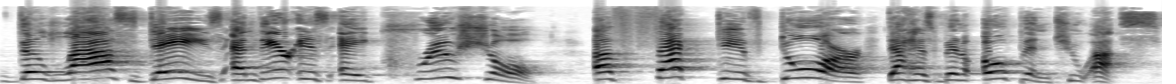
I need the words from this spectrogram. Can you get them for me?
the last days and there is a crucial, effective door that has been opened to us.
